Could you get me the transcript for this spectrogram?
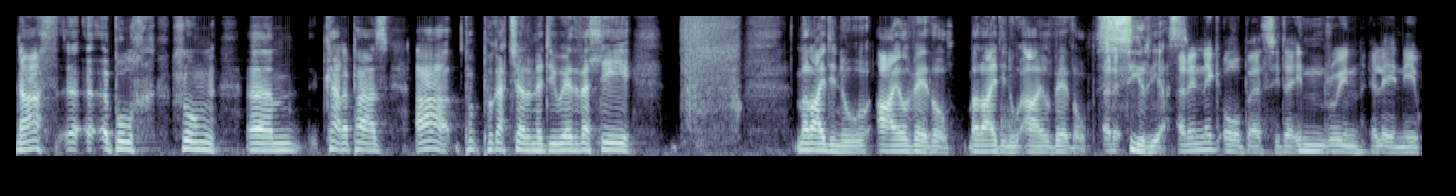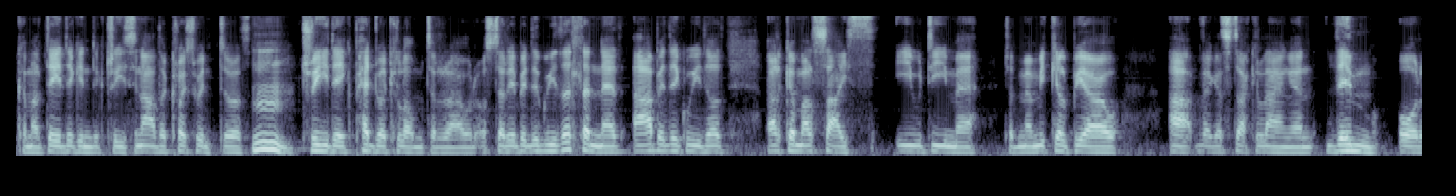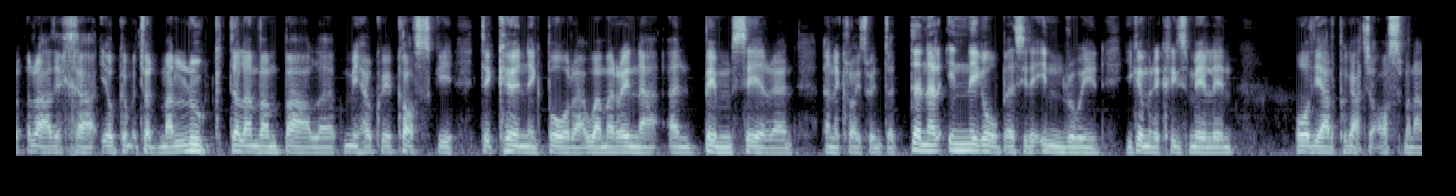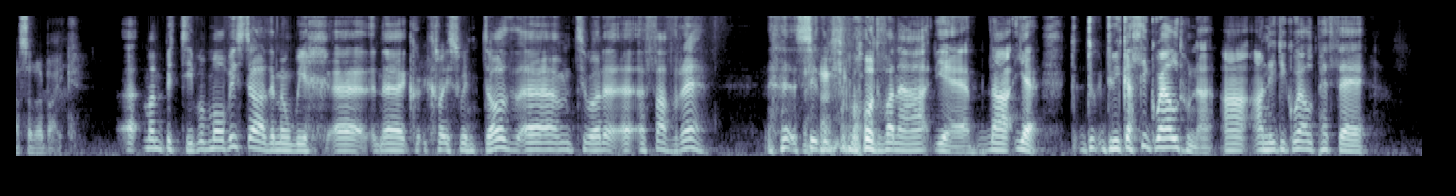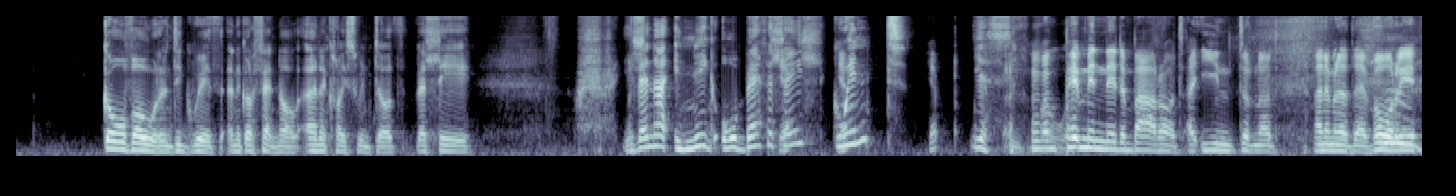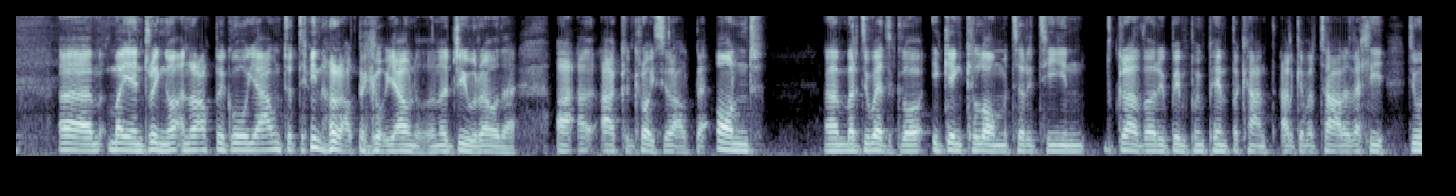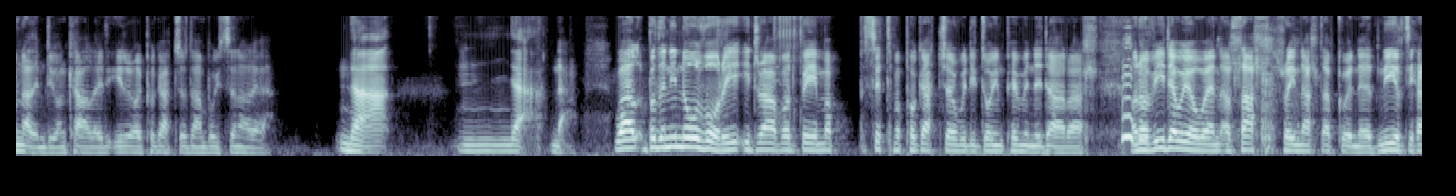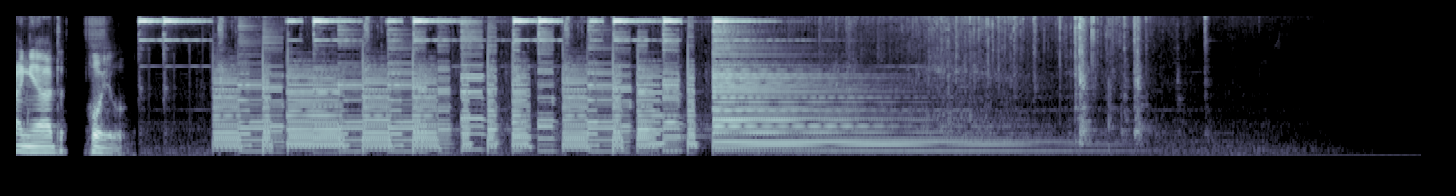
nath y, y, y bwlch rhwng um, Carapaz a Pogacar yn y diwedd, felly pff, mae rhaid i nhw ail feddwl. Mae rhaid i nhw ail feddwl. Serious. Yr unig obeth sydd â unrhyw'n eleni yw cymal 12-13 sy'n addo Croes Wintwrth mm. 34 km yr awr. Os dyna beth ddigwyddodd llynedd a beth ddigwyddodd ar gymal 7 i'w dîmau. Mae Michael Biaw a Vegas Stackel Angen ddim o'r radd ucha. Mae Luke, Dylan Van Bala, Michał Kwiatkowski, Dick Koenig Bora, wel mae'r Reyna yn bim seren yn y Croes Winter. Dyna'r unig obaith sydd unrhyw un i gymryd Chris Melin o ddi ar Pogacar os mae'n aros ar y baic. Uh, mae'n biti bod Movistar ddim yn wych uh, yn y Croes Wintodd, um, ti'n bod, y, y ffafre sydd wedi bod fan'na. Ie, yeah, na, ie. Yeah. Dwi'n dwi gallu gweld hwnna, a, a ni wedi gweld pethau go fawr yn digwydd yn y gorffennol, yn y croeswyntodd. Felly, i fe na unig o beth y lleill? Yep. Gwynt? Yep. Yes. Mae'n 5 munud yn barod a un diwrnod yn y mynydde. Fori, um, hmm. mae e'n dringo yn yr Alpe go iawn. Dim un o'r Alpe go iawn oedd, yn y diwra oedd e, ac yn croesi'r Alpe. Ond, um, mae'r diweddglo 20 km i tîn graddfa rhyw 5.5% ar gyfer taledd, felly diwna ddim digon caled i roi Pogacar dan bwysau na re. Na. Na. Na. Wel, byddwn ni'n nôl fori i drafod be ma, sut mae Pogacar wedi dwy'n 5 munud arall. Ond o fi Dewi Owen a'r llall Rheinald Ap Gwynedd, ni'r dihangiad, hwyl.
